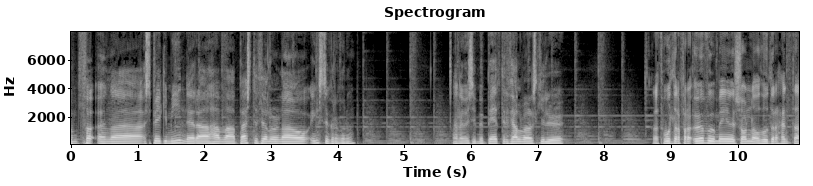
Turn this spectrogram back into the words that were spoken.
um, að speki mín er að hafa bestu þjálfurinn á yngstu krökkunum Þannig að við séum með betri þjálfara skilur Þannig að þú ætlar að fara öfugum megin við svona og þú ætlar að henda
